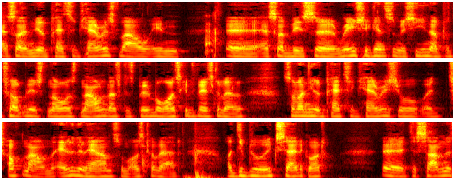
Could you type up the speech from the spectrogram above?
Altså Neil Patrick Harris var jo en... Øh, altså hvis uh, Rage Against the Machine er på toplisten over navn, der skal spille på Roskilde Festival, så var Neil Patrick Harris jo et topnavn. Alle vil have ham som Oscar vært. Og det blev jo ikke særlig godt. Øh, det samme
